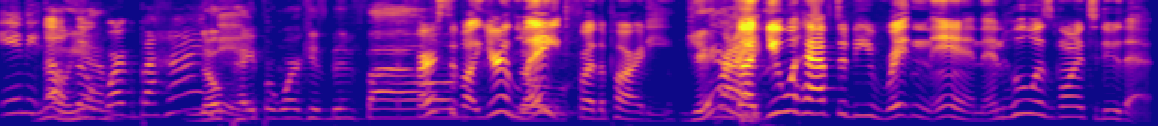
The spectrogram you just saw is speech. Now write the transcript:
any No, of the work behind no it. No paperwork has been filed. First of all, you're No- late for the party. Yeah. Right. Like you would have to be written in, and who is going to do that?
